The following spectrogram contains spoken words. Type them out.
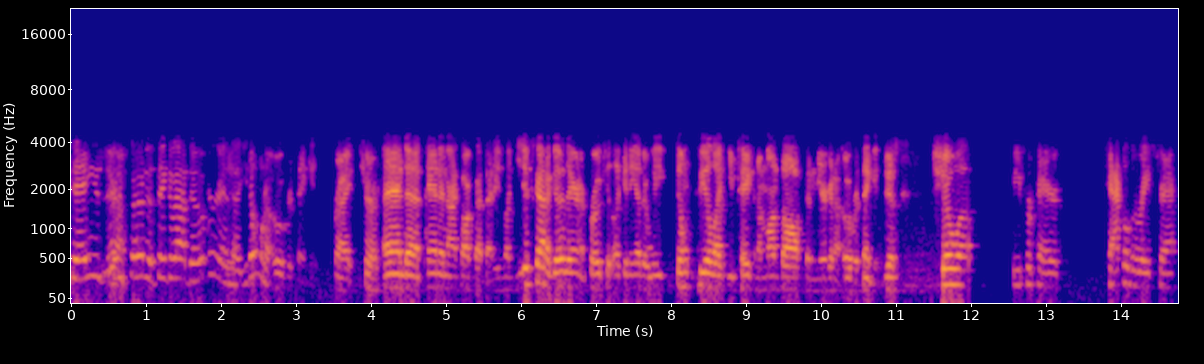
days Yeah. or so to think about Dover, and uh, you don't want to overthink it, right? sure. And uh, Panda and I talked about that. He's like, you just got to go there and approach it like any other week. Don't feel like you've taken a month off and you're going to overthink it. Just show up, be prepared, tackle the racetrack,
